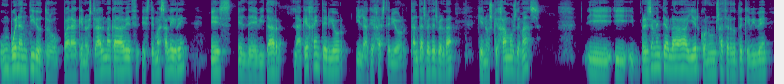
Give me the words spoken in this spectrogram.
Un buen antídoto para que nuestra alma cada vez esté más alegre es el de evitar la queja interior y la queja exterior. Tantas veces, ¿verdad?, que nos quejamos de más. Y, precisamente hablaba ayer con un sacerdote que vive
